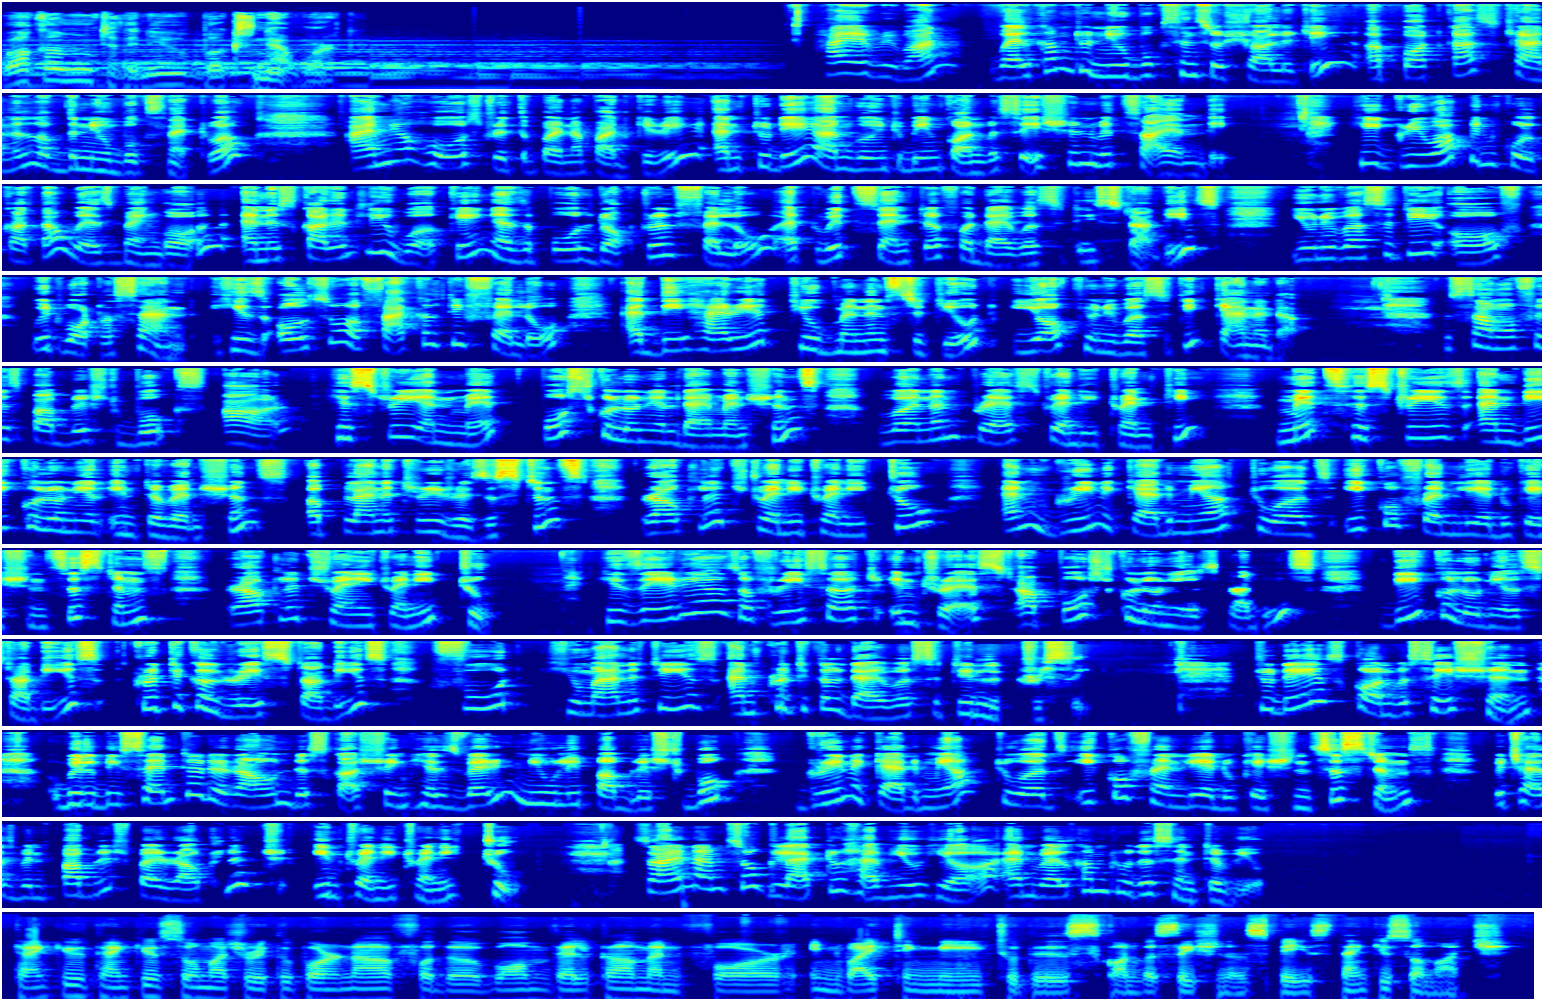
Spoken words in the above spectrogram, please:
Welcome to the New Books Network. Hi, everyone. Welcome to New Books in Sociology, a podcast channel of the New Books Network. I'm your host, Rituparna Patgiri, and today I'm going to be in conversation with Sayan Dey. He grew up in Kolkata, West Bengal, and is currently working as a postdoctoral fellow at WITS Center for Diversity Studies, University of Witwatersrand. He is also a faculty fellow at the Harriet Tubman Institute, York University, Canada. Some of his published books are History and Myth, Postcolonial Dimensions, Vernon Press 2020, Myths, Histories, and Decolonial Interventions, A Planetary Resistance, Routledge 2022, and Green Academia Towards Eco Friendly Education Systems, Routledge 2022. His areas of research interest are post-colonial studies, decolonial studies, critical race studies, food, humanities, and critical diversity literacy. Today's conversation will be centered around discussing his very newly published book, Green Academia Towards Eco Friendly Education Systems, which has been published by Routledge in 2022. Sayan, I'm so glad to have you here and welcome to this interview. Thank you. Thank you so much, Rituparna, for the warm welcome and for inviting me to this conversational space. Thank you so much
